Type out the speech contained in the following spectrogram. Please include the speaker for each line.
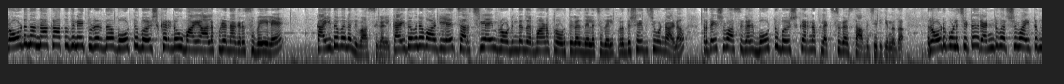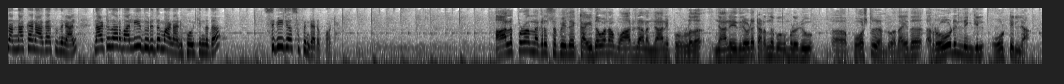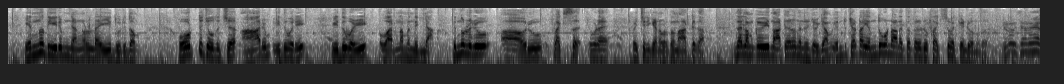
Speaker 1: Road നന്നാക്കാത്തതിനെ തുടർന്ന് vote ബഹിഷ്കരണവുമായി Alappuzha നഗരസഭയിലെ കൈതവന നിവാസികൾ. കൈതവന വാർഡിലെ ചർച്ച് ലൈൻ റോഡിന്റെ നിർമ്മാണ പ്രവൃത്തികൾ നിലച്ചതിൽ പ്രതിഷേധിച്ചുകൊണ്ടാണ് പ്രദേശവാസികൾ ബോട്ട് ബഹിഷ്കരണ ഫ്ലക്സുകൾ സ്ഥാപിച്ചിരിക്കുന്നത്. റോഡ് പൊളിച്ചിട്ട് രണ്ടു വർഷമായിട്ടും നന്നാക്കാനാകാത്തതിനാൽ നാട്ടുകാർ വലിയ ദുരിതമാണ് അനുഭവിക്കുന്നത്. സിബി ജോസഫിന്റെ റിപ്പോർട്ട്.
Speaker 2: ആലപ്പുഴ നഗരസഭയിലെ കൈതവന വാർഡിലാണ് ഞാനിപ്പോൾ ഉള്ളത്. ഞാൻ ഇതിലൂടെ കടന്നു പോകുമ്പോൾ ഒരു പോസ്റ്റർ കണ്ടു. അതായത് റോഡില്ലെങ്കിൽ വോട്ടില്ല. എന്ന് തീരും ഞങ്ങളുടെ ഈ ദുരിതം. വോട്ട് ചോദിച്ച് ആരും ഇതുവരെ ഇതുവഴി വരണമെന്നില്ല. എന്നുള്ളൊരു ഒരു ഫ്ലെക്സ് ഇവിടെ വെച്ചിരിക്കുകയാണ് ഇവിടുത്തെ നാട്ടുകാർ. എന്നാലും നമുക്ക് ഈ നാട്ടുകാരെ തന്നെ ചോദിക്കാം. എന്തു ചേട്ടാ എന്തുകൊണ്ടാണ് ഇത്തരത്തിൽ ഒരു ഫ്ലെക്സ് വെക്കേണ്ടി വന്നത്?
